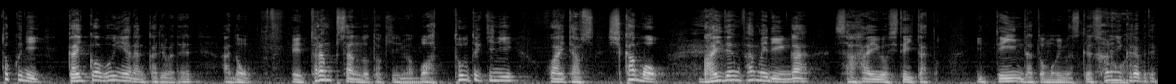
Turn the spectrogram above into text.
特に外交分野なんかではねあのトランプさんの時にはもう圧倒的にホワイトハウス。しかもバイデンファミリーが差配をしていたと。言っていいんだと思いますけどそれに比べて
